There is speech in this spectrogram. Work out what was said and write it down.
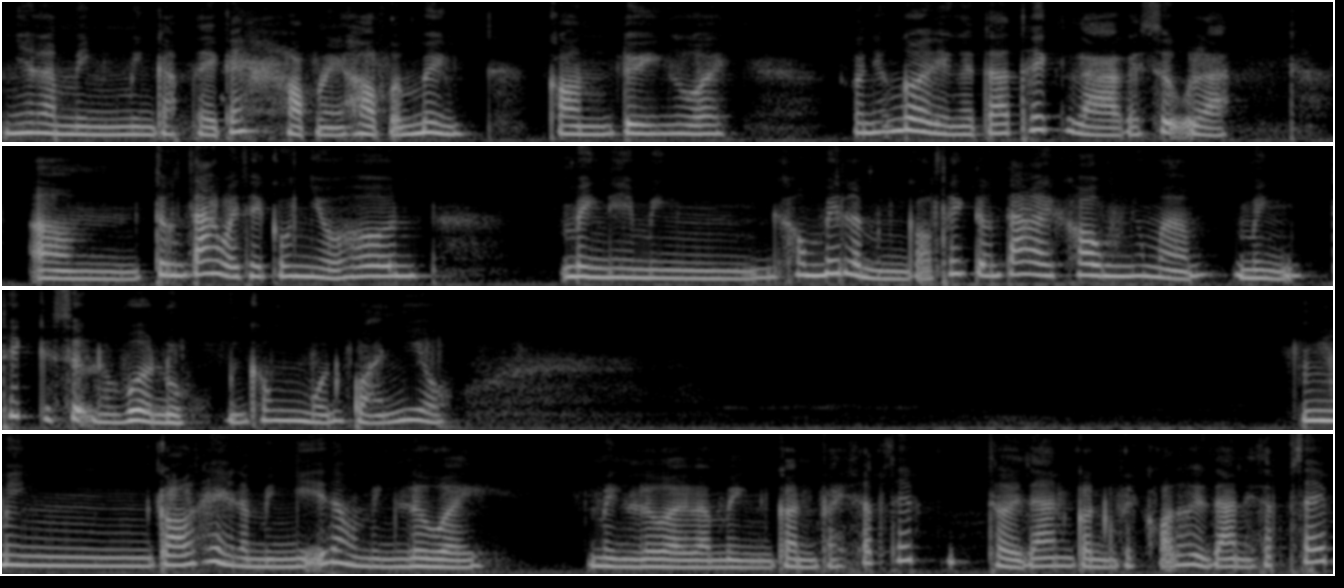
Như là mình mình cảm thấy cách học này hợp với mình. Còn tùy người. Có những người thì người ta thích là cái sự là um, tương tác với thầy cô nhiều hơn. Mình thì mình không biết là mình có thích tương tác hay không nhưng mà mình thích cái sự nó vừa đủ mình không muốn quá nhiều. Mình có thể là mình nghĩ rằng mình lười. Mình lười và mình cần phải sắp xếp thời gian cần phải có thời gian để sắp xếp.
